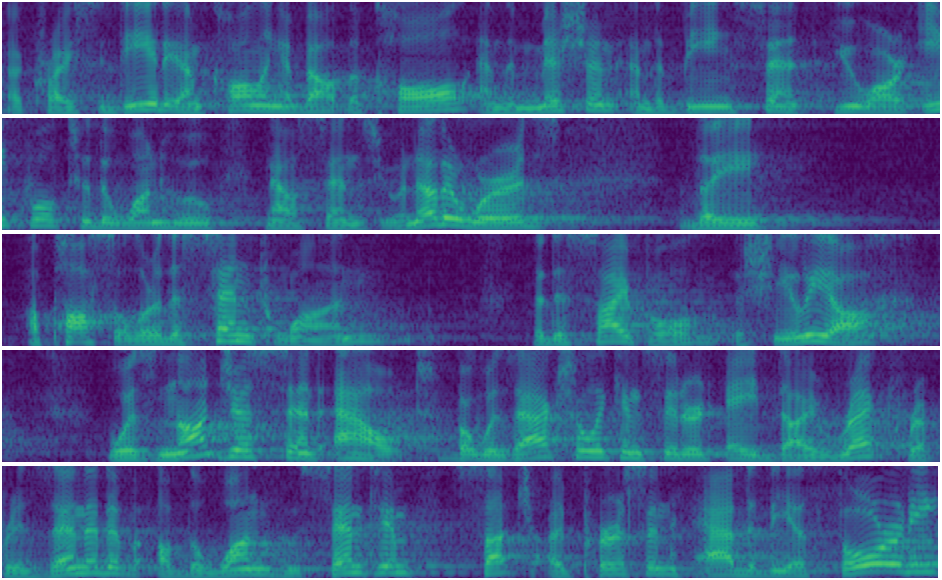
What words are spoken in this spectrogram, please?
uh, Christ's deity, I'm calling about the call and the mission and the being sent. You are equal to the one who now sends you. In other words, the apostle or the sent one, the disciple, the shaliach, was not just sent out, but was actually considered a direct representative of the one who sent him. Such a person had the authority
